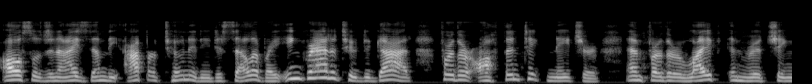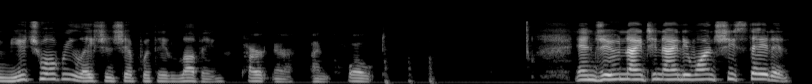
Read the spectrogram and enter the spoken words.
also denies them the opportunity to celebrate in gratitude to God for their authentic nature and for their life enriching mutual relationship with a loving partner. Unquote. In June 1991, she stated,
